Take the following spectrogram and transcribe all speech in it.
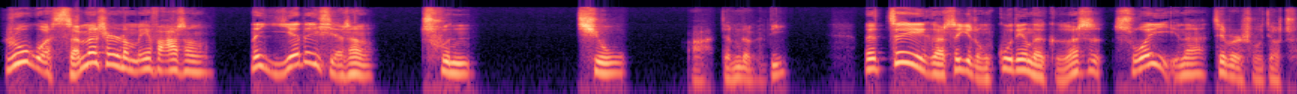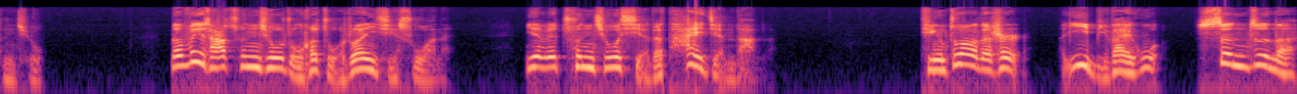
如果什么事都没发生，那也得写上春秋啊，怎么怎么地。那这个是一种固定的格式，所以呢，这本书叫《春秋》。那为啥《春秋》总和《左传》一起说呢？因为《春秋》写的太简单了。挺重要的事儿，一笔带过，甚至呢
